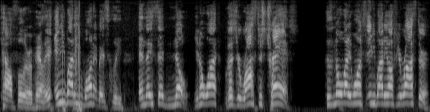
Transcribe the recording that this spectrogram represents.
Kyle Fuller, apparently, anybody you wanted, basically. And they said no. You know why? Because your roster's trash. Because nobody wants anybody off your roster.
